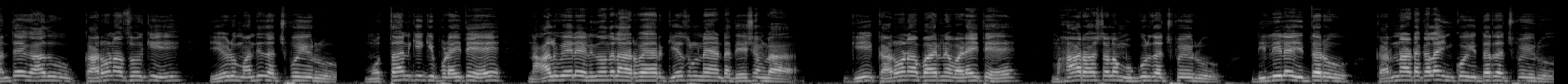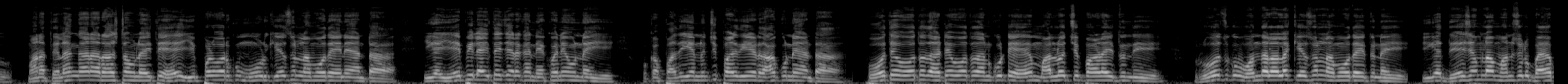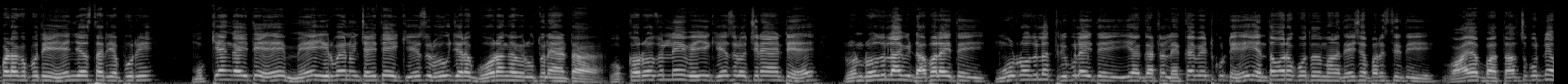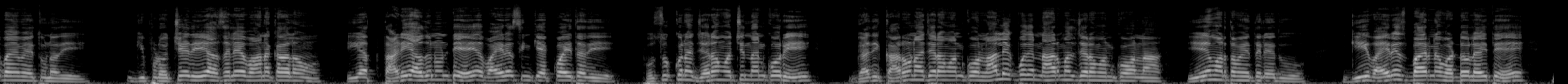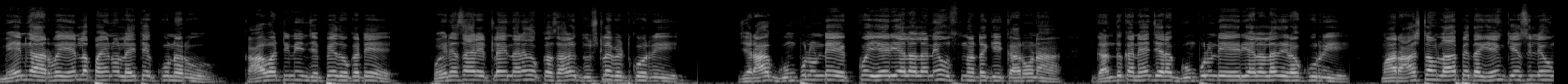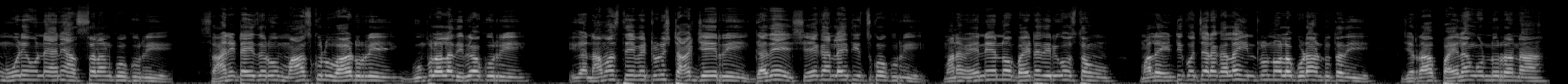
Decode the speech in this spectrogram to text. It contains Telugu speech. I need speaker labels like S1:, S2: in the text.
S1: అంతేకాదు కరోనా సోకి ఏడు మంది చచ్చిపోయారు మొత్తానికి ఇప్పుడైతే నాలుగు వేల ఎనిమిది వందల అరవై ఆరు కేసులున్నాయంట దేశంలో. గీ కరోనా బారిన పడైతే మహారాష్ట్రలో ముగ్గురు చచ్చిపోయారు ఢిల్లీలో ఇద్దరు కర్ణాటకలో ఇంకో ఇద్దరు చచ్చిపోయారు మన తెలంగాణ రాష్ట్రంలో అయితే ఇప్పటివరకు మూడు కేసులు నమోదైనాయంట. ఇక ఏపీలో అయితే జరగని ఎక్కువనే ఉన్నాయి. ఒక పదిహేను నుంచి పదిహేడు దాకున్నాయంట పోతే పోతుంది అటే పోతుంది అనుకుంటే మళ్ళొచ్చి పాడవుతుంది రోజుకు వందల కేసులు నమోదవుతున్నాయి ఇక దేశంలో మనుషులు భయపడకపోతే ఏం చేస్తారు చెప్పురి ముఖ్యంగా అయితే మే ఇరవై నుంచి అయితే ఈ కేసులు జర ఘోరంగా పెరుగుతున్నాయంట. ఒక్క రోజుల్నే వెయ్యి కేసులు వచ్చినాయంటే రెండు రోజుల్లో అవి డబల్ అవుతాయి మూడు రోజుల్లో త్రిబుల్ అవుతాయి ఇక గట్ల లెక్క పెట్టుకుంటే ఎంతవరకు అవుతుంది మన దేశ పరిస్థితి? వాయబ్బా తలుచుకుంటేనే భయం అవుతున్నది. ఇప్పుడు వచ్చేది అసలే వానకాలం. ఇక తడి అదునుంటే వైరస్ ఇంకెక్కువ అవుతుంది పుసుక్కున జ్వరం వచ్చిందనుకోరి గది కరోనా జ్వరం అనుకోవాలనా? లేకపోతే నార్మల్ జ్వరం అనుకోవాలనా? ఏమర్థమైతే లేదు. గీ వైరస్ బారిన వడ్డోళ్ళు అయితే మెయిన్గా అరవై ఏళ్ళ పైన వాళ్ళు అయితే ఎక్కువ ఉన్నారు కాబట్టి నేను చెప్పేది ఒకటే. పోయినసారి ఎట్లయింది అనేది ఒక్కసారి దృష్టిలో పెట్టుకోర్రి. జర గుంపులుండే ఎక్కువ ఏరియాలలోనే వస్తుందంట ఈ కరోనా. గందుకనే జర గుంపులుండే ఏరియాలలో తిరగకూర్రి. మా రాష్ట్రంలో పెద్ద ఏం కేసులు లేవు మూడే ఉన్నాయని అస్సలు అనుకోకుర్రి శానిటైజరు మాస్కులు వాడుర్రి. గుంపులలో తిరగకుర్రి. ఇక నమస్తే పెట్టుడు స్టార్ట్ చేయర్రి. గదే షేకన్లు అయితే ఇచ్చుకోకుర్రి. మనం ఏనేనో బయట తిరిగి వస్తాము మళ్ళీ ఇంటికి వచ్చారకల్లా ఇంట్లో వాళ్ళకు కూడా అంటుతుంది. జర్రా పైలంగుండుర్రన్నా.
